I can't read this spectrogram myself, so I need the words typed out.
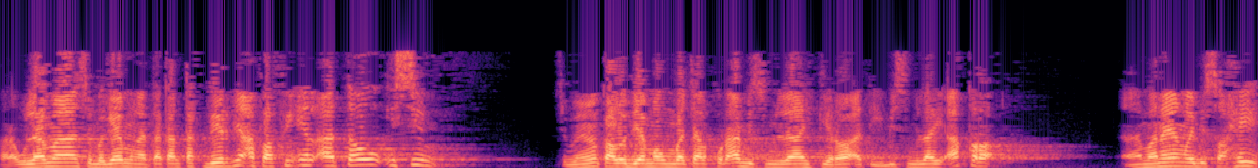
Para ulama sebagai mengatakan takdirnya apa fi'il atau isim. Sebenarnya kalau dia mau membaca Al-Quran bismillah qiraati, bismillah. Nah, mana yang lebih sahih?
